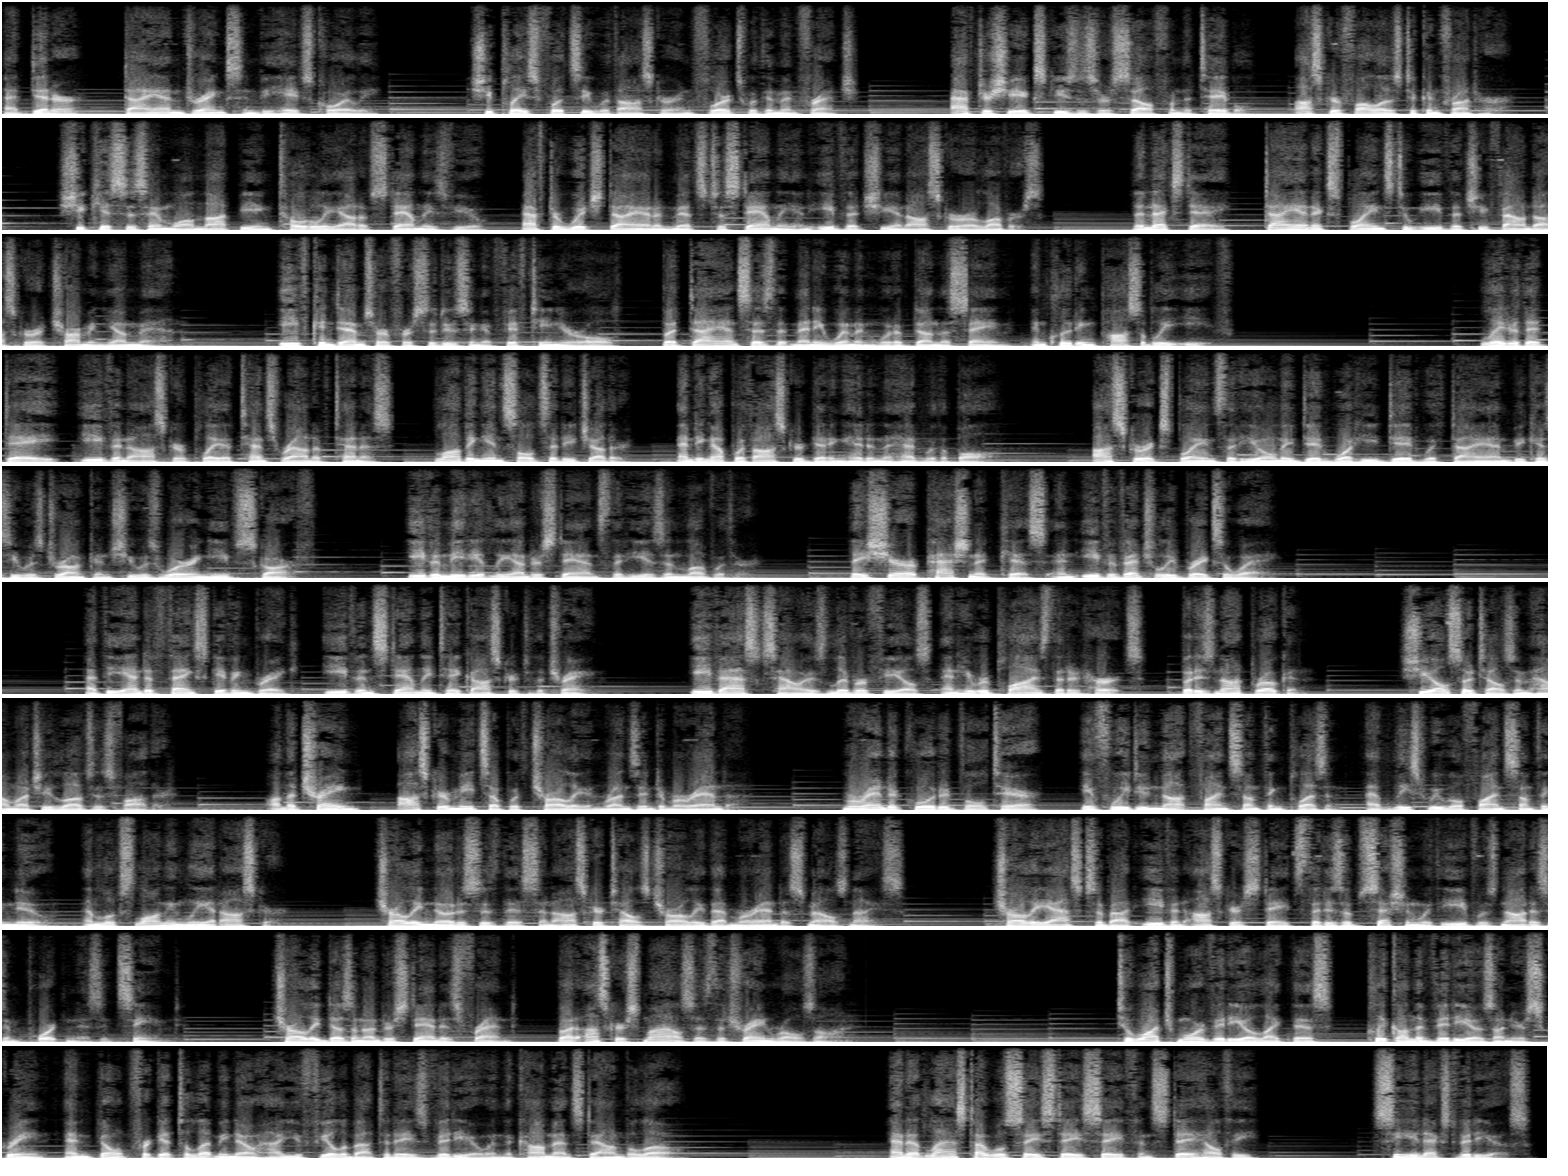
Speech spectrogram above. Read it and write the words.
At dinner, Diane drinks and behaves coyly. She plays footsie with Oscar and flirts with him in French. After she excuses herself from the table, Oscar follows to confront her. She kisses him while not being totally out of Stanley's view, after which Diane admits to Stanley and Eve that she and Oscar are lovers. The next day, Diane explains to Eve that she found Oscar a charming young man. Eve condemns her for seducing a 15 year old, but Diane says that many women would have done the same, including possibly Eve. Later that day, Eve and Oscar play a tense round of tennis, lobbing insults at each other, ending up with Oscar getting hit in the head with a ball. Oscar explains that he only did what he did with Diane because he was drunk and she was wearing Eve's scarf. Eve immediately understands that he is in love with her. They share a passionate kiss and Eve eventually breaks away. At the end of Thanksgiving break, Eve and Stanley take Oscar to the train. Eve asks how his liver feels and he replies that it hurts, but is not broken. She also tells him how much he loves his father. On the train, Oscar meets up with Charlie and runs into Miranda. Miranda quoted Voltaire, if we do not find something pleasant, at least we will find something new, and looks longingly at Oscar. Charlie notices this and Oscar tells Charlie that Miranda smells nice. Charlie asks about Eve and Oscar states that his obsession with Eve was not as important as it seemed. Charlie doesn't understand his friend, but Oscar smiles as the train rolls on. To watch more video like this, click on the videos on your screen and don't forget to let me know how you feel about today's video in the comments down below. And at last I will say stay safe and stay healthy. See you next videos.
